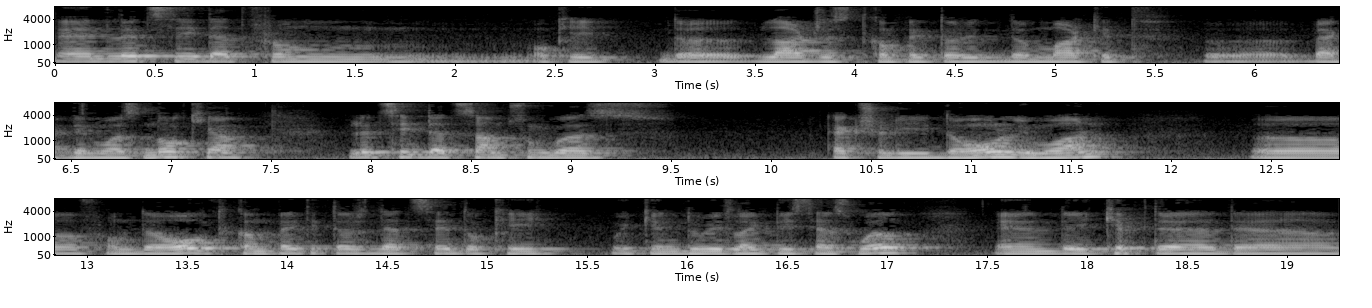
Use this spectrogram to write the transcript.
And let's say that from okay the largest competitor in the market uh, back then was Nokia. Let's say that Samsung was actually the only one uh, from the old competitors that said okay we can do it like this as well and they kept the, the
